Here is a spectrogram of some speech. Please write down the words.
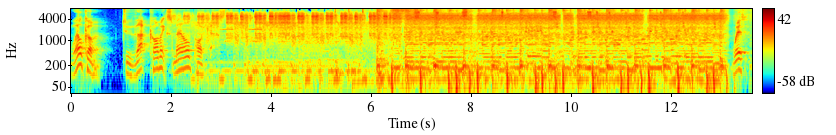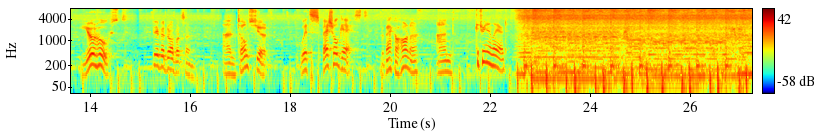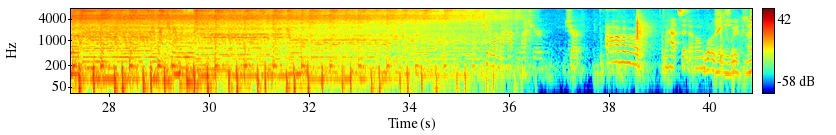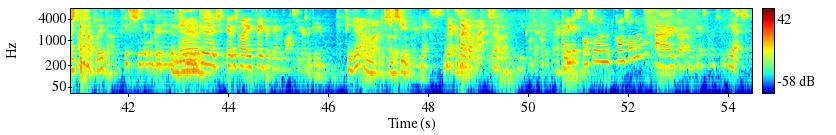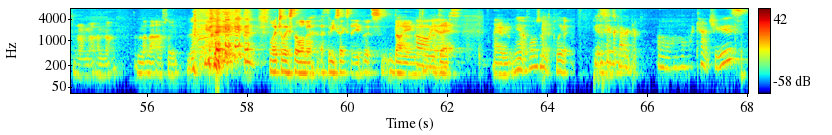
Welcome to That Comic Smell podcast. With your hosts, David Robertson. and Tom Stewart, with special guests, Rebecca Horner and Katrina Laird. My sitting at home. Night in the Woods. I still never played that. It's so good. It's It's Yeah. really good. It was my favourite game of last year. It's a game. Can you get it on Mac, Just on switch Steam? one day. Yes. Yeah, because I've got Mac, so you can definitely play it. I think it's also on console now? I got it on PS4, so yes. Yes. No, I'm not. I'm not. I'm not that affluent. Literally still on a, a 360 that's dying Oh, a yeah. death. Um, yeah, I've always wanted to play it. Who's your favourite character? Oh, I can't choose.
